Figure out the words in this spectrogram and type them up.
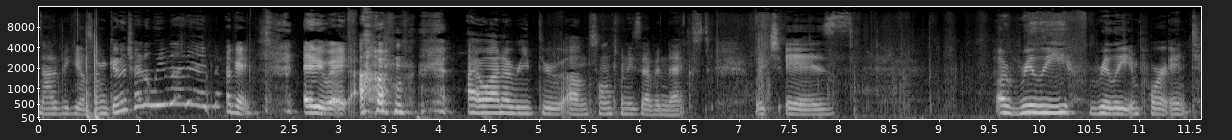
not a big deal so i'm gonna try to leave that in. Okay anyway um i want to read through um psalm 27 next which is a really, really important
